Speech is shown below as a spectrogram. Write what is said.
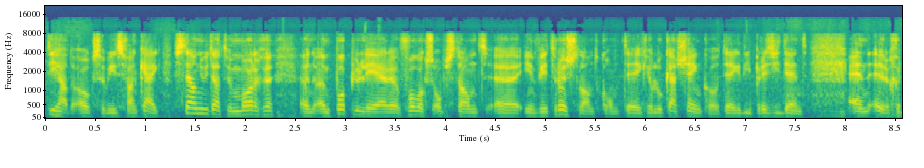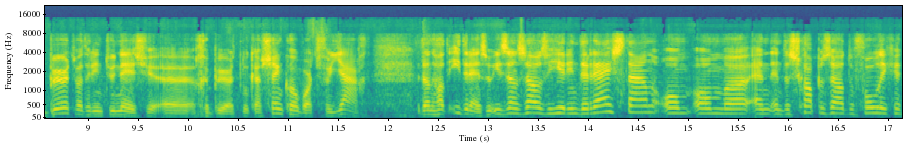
die hadden ook zoiets van... kijk, stel nu dat er morgen een, een populaire volksopstand uh, in Wit-Rusland komt... tegen Lukashenko, tegen die president. En er gebeurt wat er in Tunesië uh, gebeurt. Lukashenko wordt verjaagd. Dan had iedereen zoiets. Dan zou ze hier in de rij staan om, om, uh, en, en de schappen zouden vol liggen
